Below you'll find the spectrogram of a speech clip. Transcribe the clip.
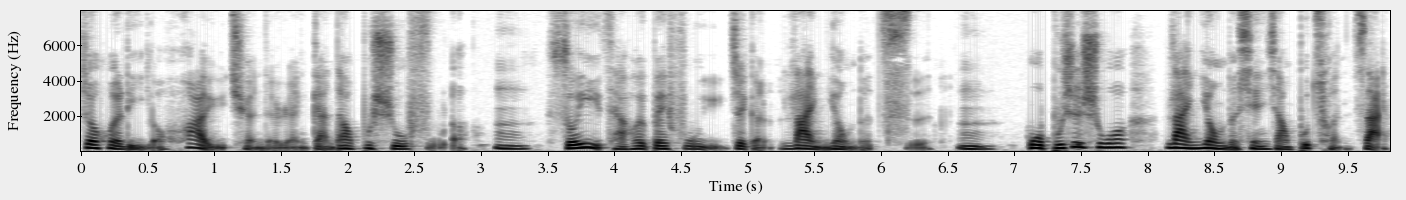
社会里有话语权的人感到不舒服了，嗯，所以才会被赋予这个滥用的词。嗯，我不是说滥用的现象不存在，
